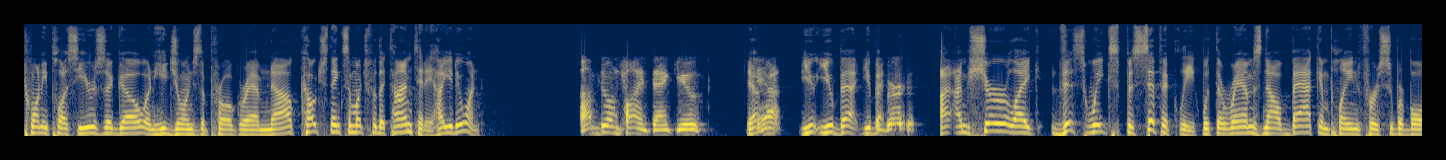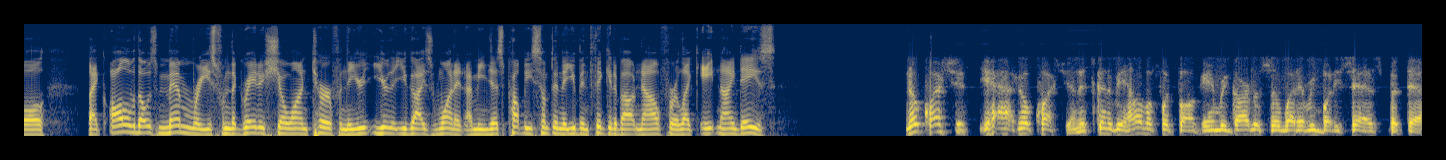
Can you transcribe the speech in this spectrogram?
20 plus years ago, and he joins the program now. Coach, thanks so much for the time today. How you doing? I'm doing fine, thank you. Yep. Yeah. You you bet. You bet. I, I'm sure, like this week specifically, with the Rams now back and playing for a Super Bowl, like all of those memories from the greatest show on turf and the year, year that you guys won it. I mean, that's probably something that you've been thinking about now for like eight nine days. No question. Yeah, no question. It's going to be a hell of a football game, regardless of what everybody says. But, uh,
